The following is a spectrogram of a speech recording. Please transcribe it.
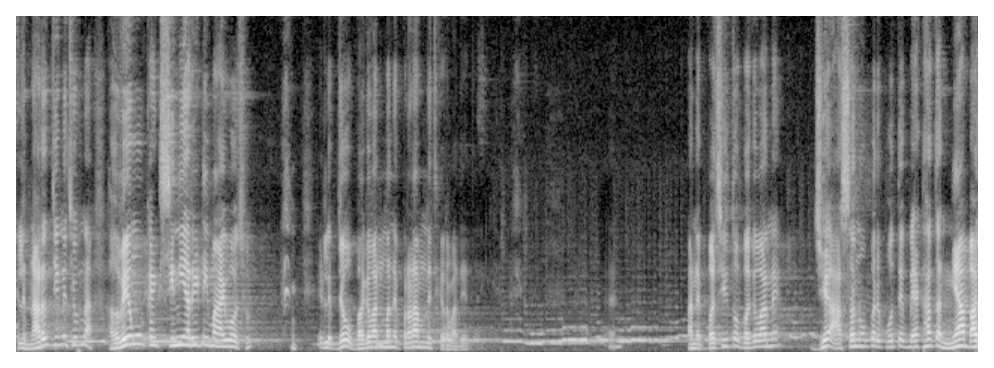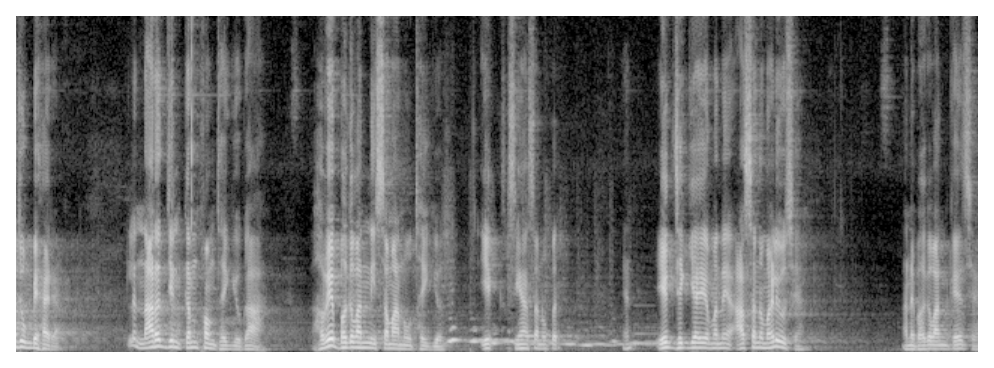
એટલે નારદજીને થયું ના, હવે હું કંઈક સિનિયરિટીમાં આવ્યો છું. એટલે જો ભગવાન મને પ્રણામ નથી કરવા દેતા. અને પછી તો ભગવાને જે આસન ઉપર પોતે બેઠા હતા, ન્યા બાજુ બેહાર્યા. એટલે નારદજીને કન્ફર્મ થઈ ગયું કે હા હવે ભગવાનની સમાનું થઈ ગયો એક સિંહાસન ઉપર? એક જગ્યાએ મને આસન મળ્યું છે. અને ભગવાન કહે છે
